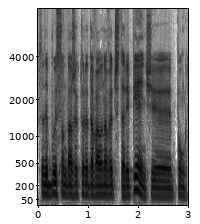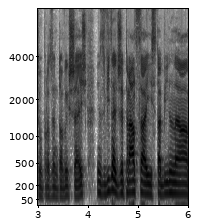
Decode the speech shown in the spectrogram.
wtedy były sondaże, które dawały nawet 4-5 e, punktów procentowych, 6. Więc widać, że praca i stabilna,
